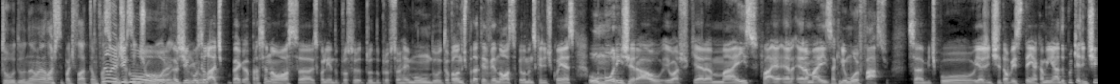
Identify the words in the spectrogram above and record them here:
tudo. Não, eu não acho que você pode falar tão Não, facilmente digo, assim de humor eu digo, sei lá, tipo, pega pra ser nossa, a escolinha do professor, pro- do professor Raimundo. Eu tô falando, tipo, da TV nossa, pelo menos que a gente conhece. O humor em geral, eu acho que era mais, fa- era, era mais aquele humor fácil, sabe? Tipo, e a gente talvez tenha caminhado porque a gente,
